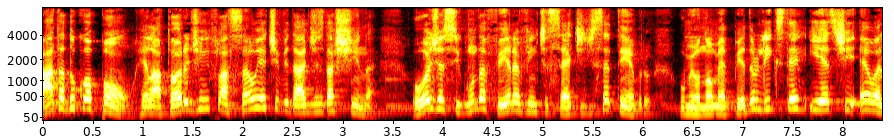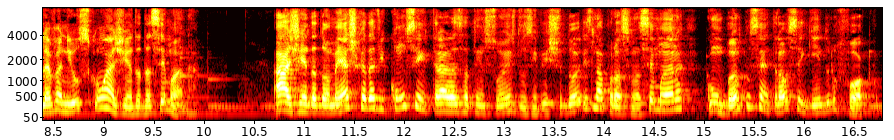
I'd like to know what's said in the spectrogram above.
Ata do Copom, relatório de inflação e atividades da China. Hoje é segunda-feira, 27 de setembro. O meu nome é Pedro Lixter e este é o Eleva News com a agenda da semana. A agenda doméstica deve concentrar as atenções dos investidores na próxima semana, com o Banco Central seguindo no foco.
